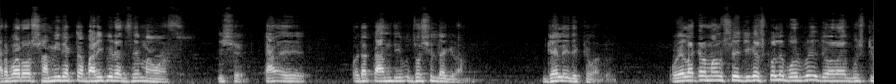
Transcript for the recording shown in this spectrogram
আরবার ওর স্বামীর একটা বাড়ি করে আছে মাওয়াস ইসে। ওটা কান্দি জসিলদা গ্রাম। গেলেই দেখতে পারবেন। ওই এলাকার মানুষ জিজ্ঞেস করলে বলবে যে ওরা গোষ্ঠী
